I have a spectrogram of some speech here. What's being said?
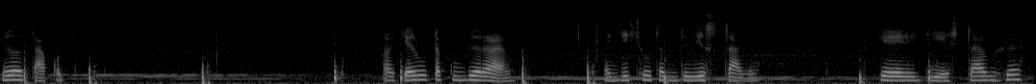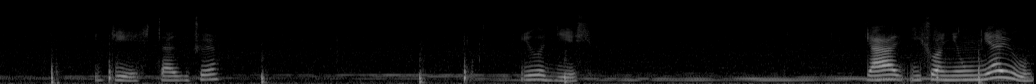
И вот так вот. А теперь вот так убираем. А здесь вот так две ставим. Теперь здесь также. Здесь также и здесь. Я еще не умею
